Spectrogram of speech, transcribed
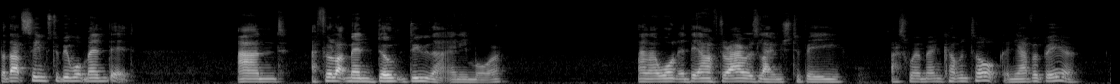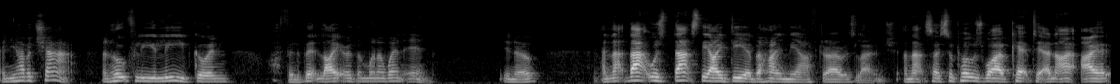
but that seems to be what men did. And I feel like men don't do that anymore. And I wanted the after hours lounge to be that's where men come and talk, and you have a beer, and you have a chat, and hopefully you leave going, oh, I feel a bit lighter than when I went in, you know and that that was that's the idea behind the after hours lounge and that's i suppose why i've kept it and i i,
